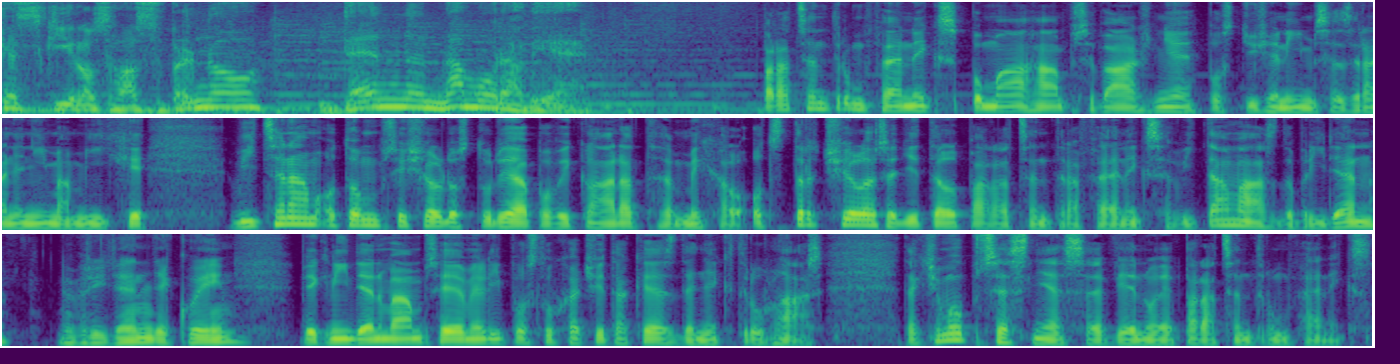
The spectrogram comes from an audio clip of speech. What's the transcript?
Český rozhlas Brno, Den na Moravě. Paracentrum Fénix pomáhá převážně postiženým se zraněním a míchy. Více nám o tom přišel do studia povykládat Michal Odstrčil, ředitel Paracentra Fénix. Vítám vás, dobrý den. Dobrý den, děkuji. Pěkný den vám přeje, milí posluchači, také Zdeněk Truhlář. Tak čemu přesně se věnuje Paracentrum Fénix?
